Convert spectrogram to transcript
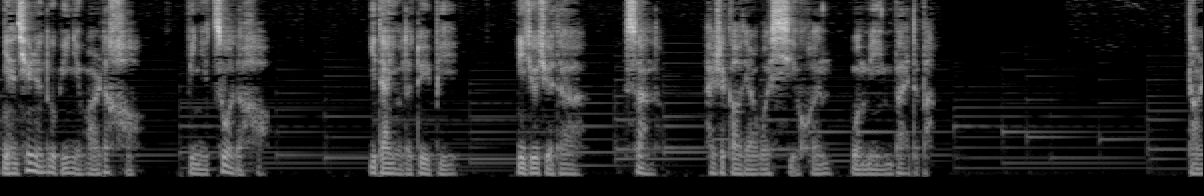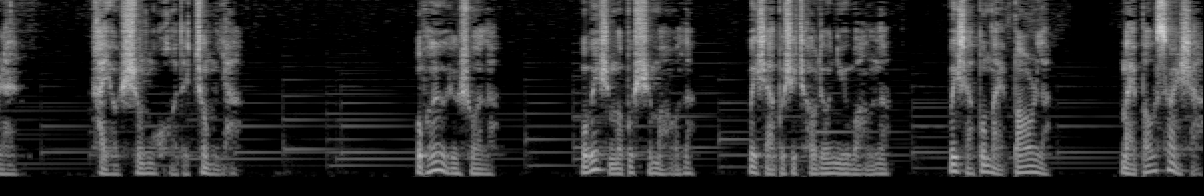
年轻人都比你玩得好，比你做得好。一旦有了对比，你就觉得算了，还是搞点我喜欢、我明白的吧。当然，还有生活的重压。我朋友就说了：“我为什么不时髦了？为啥不是潮流女王了？为啥不买包了？买包算啥？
